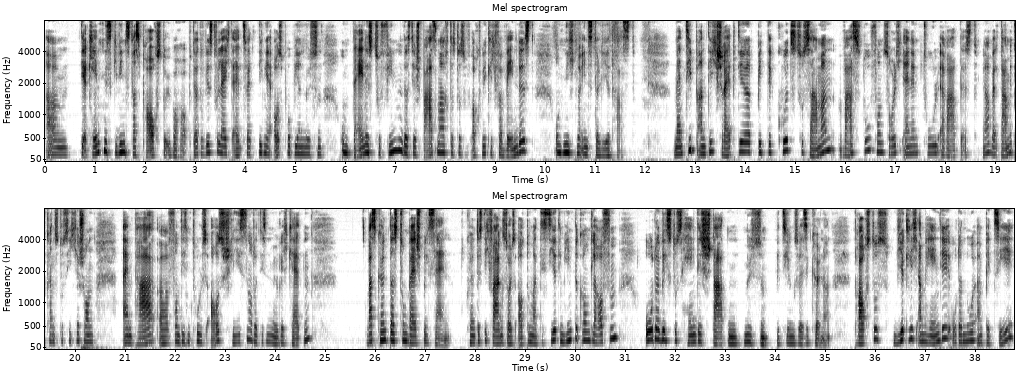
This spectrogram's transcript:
ähm, die Erkenntnis gewinnst, was brauchst du überhaupt. Ja, du wirst vielleicht ein, zwei Dinge ausprobieren müssen, um deines zu finden, das dir Spaß macht, dass du es auch wirklich verwendest und nicht nur installiert hast. Mein Tipp an dich, schreib dir bitte kurz zusammen, was du von solch einem Tool erwartest. Ja, weil damit kannst du sicher schon ein paar äh, von diesen Tools ausschließen oder diesen Möglichkeiten. Was könnte das zum Beispiel sein? Könntest dich fragen, soll es automatisiert im Hintergrund laufen oder willst du es händisch starten müssen bzw. können? Brauchst du es wirklich am Handy oder nur am PC?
